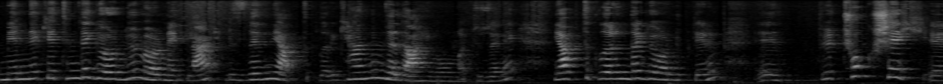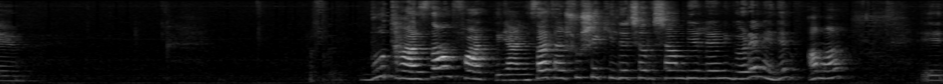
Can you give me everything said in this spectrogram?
memleketimde gördüğüm örnekler, bizlerin yaptıkları, kendim de dahil olmak üzere yaptıklarında gördüklerim e, çok şey e, bu tarzdan farklı. Yani zaten şu şekilde çalışan birilerini göremedim ama e,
